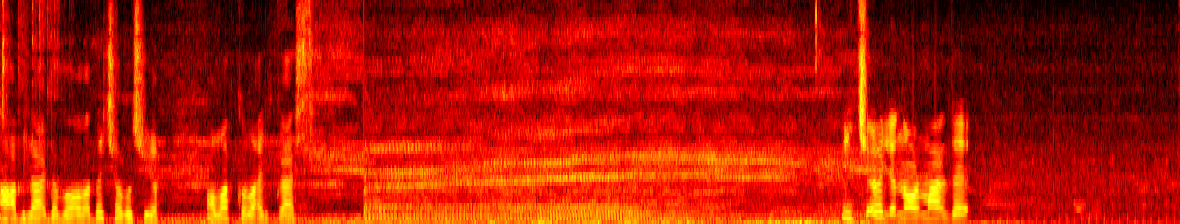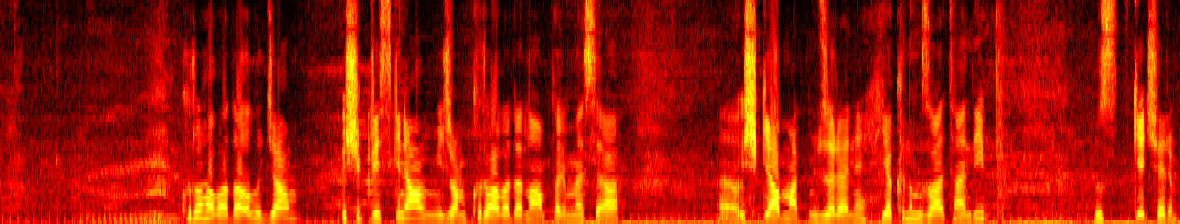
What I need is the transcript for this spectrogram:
Abiler de bu havada çalışıyor. Allah kolaylık versin. Hiç öyle normalde kuru havada alacağım. Işık riskini almayacağım. Kuru havada ne yaparım mesela? Ee, Işık yanmak üzere hani yakınım zaten deyip hız geçerim.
